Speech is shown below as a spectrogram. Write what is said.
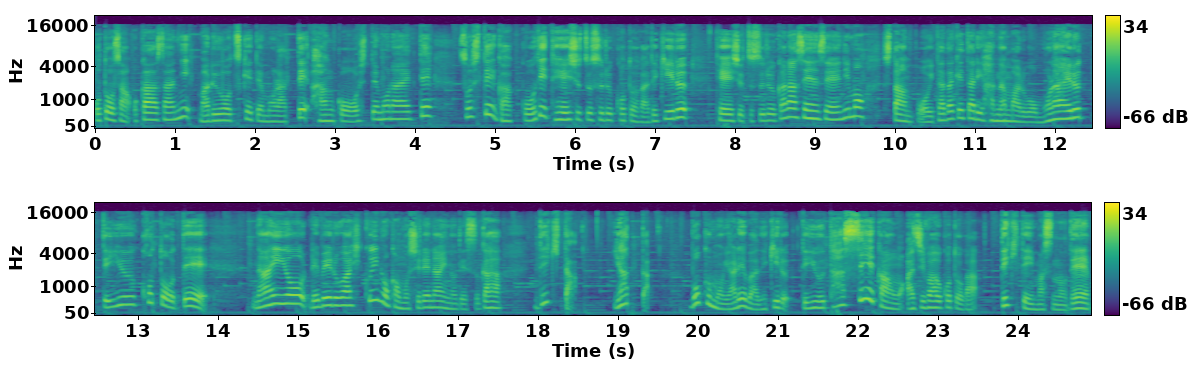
お父さんお母さんに丸をつけてもらって反抗をしてもらえてそして学校で提出することができる。提出するから先生にもスタンプをいただけたり花丸をもらえるっていうことで内容レベルは低いのかもしれないのですができたやった僕もやればできるっていう達成感を味わうことができていますので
